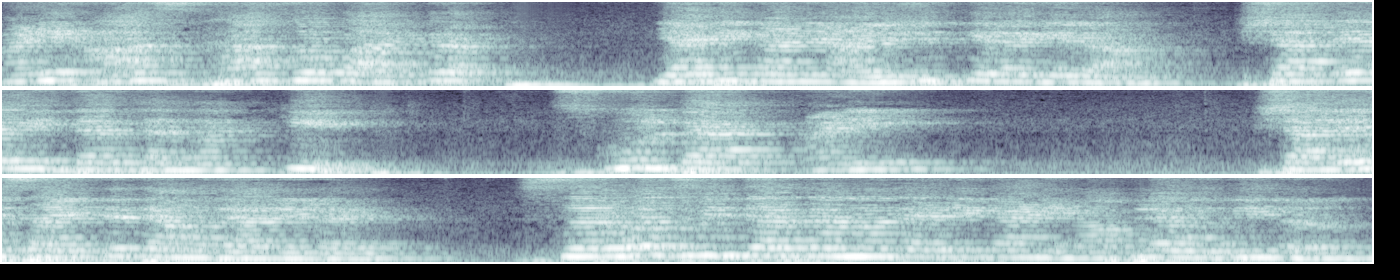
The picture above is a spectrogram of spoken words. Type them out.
आणि आज खास जो कार्यक्रम या ठिकाणी आयोजित केला गेला शालेय विद्यार्थ्यांना किट स्कूल बॅग आणि शालेय साहित्य त्यामध्ये आलेलं आहे. सर्वच विद्यार्थ्यांना त्या ठिकाणी आपल्या वतीनं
